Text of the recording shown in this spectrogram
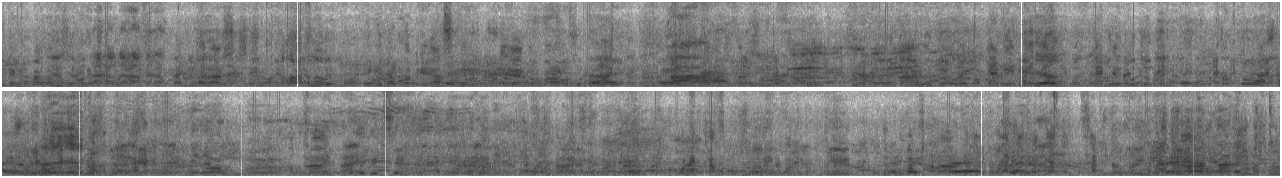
দেখেন বাংলাদেশের অনেক সংগঠন যারা শিশু এইভাবে আজকে প্রায় এগারো বারো বছর ধরে এবং আহ, আপনারা দেখছেন অনেক কাজ করছে। অনেক অনেক যে সারা বছর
